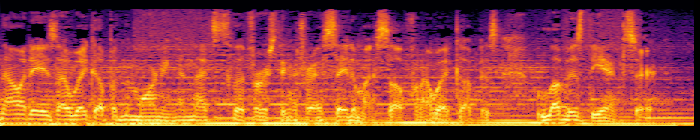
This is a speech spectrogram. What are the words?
Nowadays, I wake up in the morning, and that's the first thing I try to say to myself when I wake up is, love is the answer.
